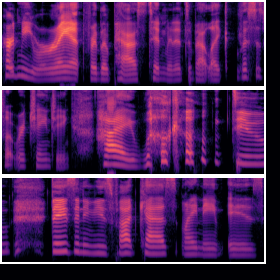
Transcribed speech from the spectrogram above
heard me rant for the past 10 minutes about like this is what we're changing. Hi welcome to Dazed and Amused podcast. My name is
